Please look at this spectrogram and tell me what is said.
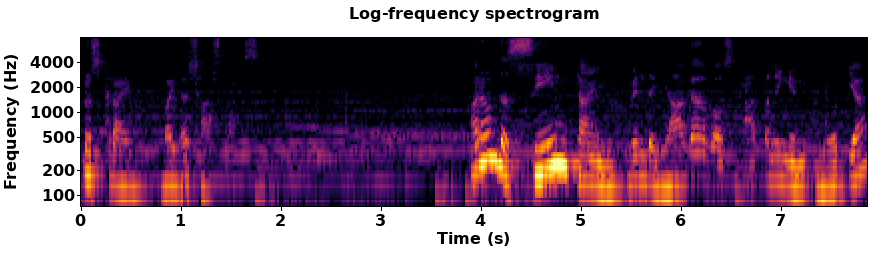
prescribed by the Shastras. Around the same time when the yaga was happening in Ayodhya,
